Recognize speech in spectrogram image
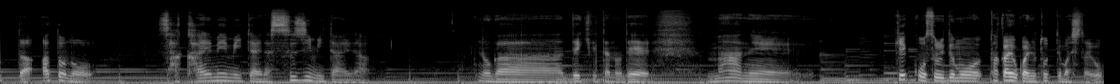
った後の境目みたいな筋みたいなのができてたのでまあね結構それでも高いお金取ってましたよ、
